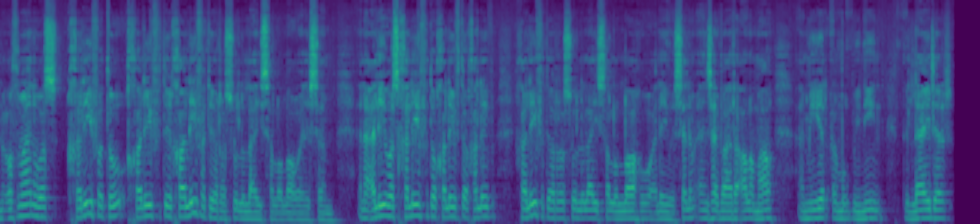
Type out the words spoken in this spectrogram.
En Uthman was khalifatu, khalifati, khalifati Rasulullah sallallahu alayhi wasallam. En Ali was khalifatu, khalifatu, khalifati Rasulullah sallallahu alayhi wasallam. En zij waren allemaal Amir al-Mu'minin, de leider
